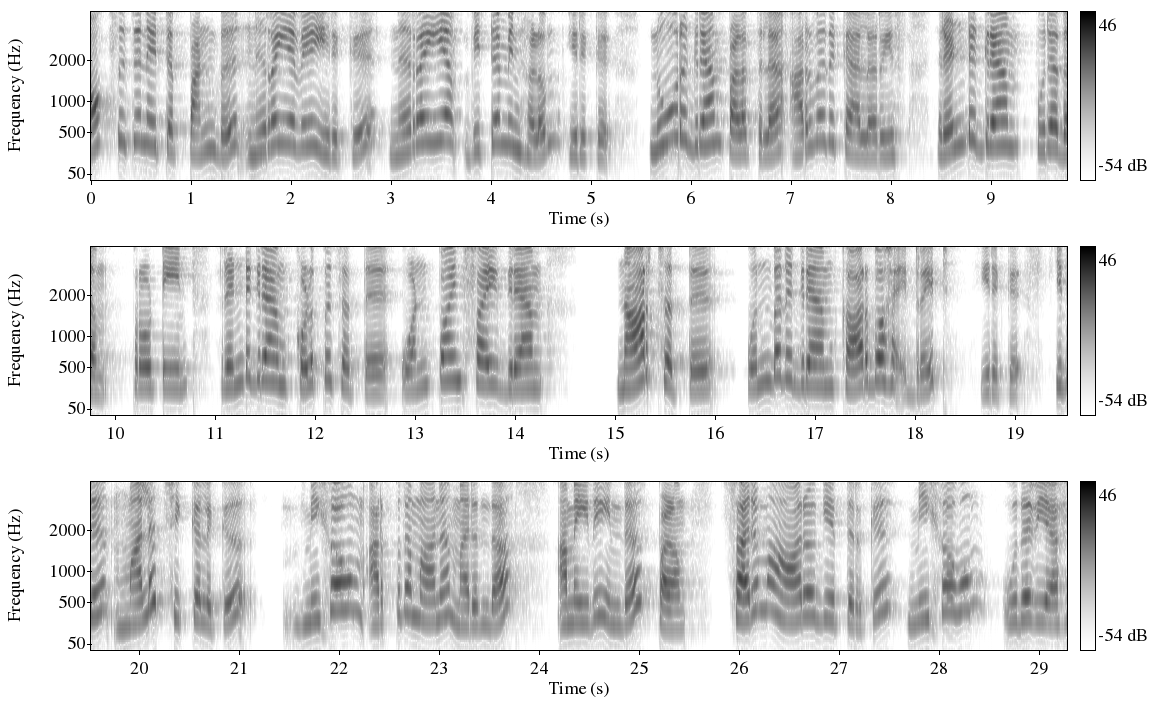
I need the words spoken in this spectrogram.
ஆக்சிஜனேற்ற பண்பு நிறையவே இருக்குது நிறைய விட்டமின்களும் இருக்குது நூறு கிராம் பழத்தில் அறுபது கேலரிஸ் ரெண்டு கிராம் புரதம் புரோட்டீன் ரெண்டு கிராம் கொழுப்பு சத்து ஒன் பாயிண்ட் ஃபைவ் கிராம் நார்ச்சத்து ஒன்பது கிராம் கார்போஹைட்ரேட் இருக்குது இது மலச்சிக்கலுக்கு மிகவும் அற்புதமான மருந்தாக அமைது இந்த பழம். சரும ஆரோக்கியத்திற்கு மிகவும் உதவியாக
